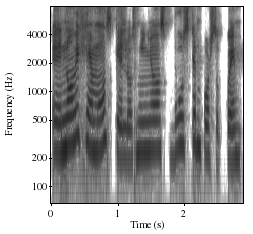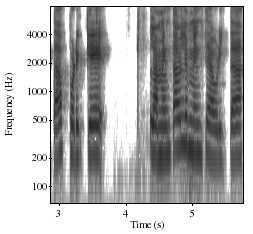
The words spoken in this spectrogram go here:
Eh, no dejemos que los niños busquen por su cuenta porque lamentablemente ahorita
